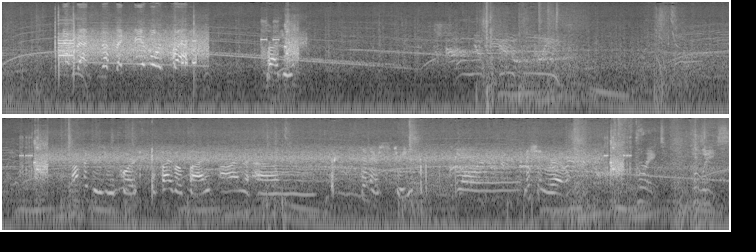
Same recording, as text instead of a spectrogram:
Suspect, suspect, vehicle is crashed. Roger. Officers report the 505 on um, Sinner Street in Mission Row. Great. Police.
